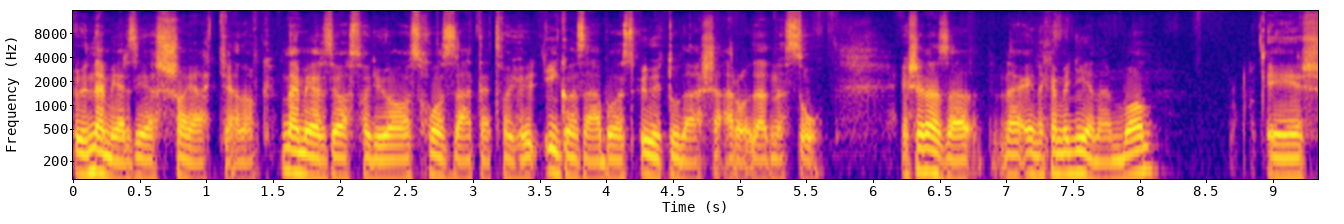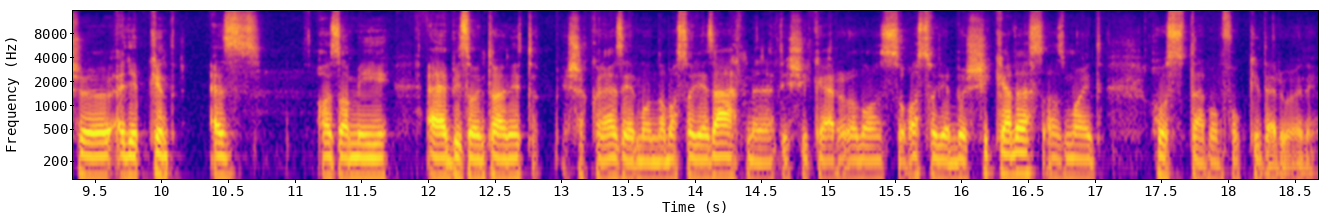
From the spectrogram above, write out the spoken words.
ő nem érzi ezt sajátjának. Nem érzi azt, hogy ő az hozzátett, vagy hogy igazából az ő tudásáról lenne szó. És én ezzel, én nekem egy ilyenem van, és egyébként ez az, ami elbizonytalanít, és akkor ezért mondom azt, hogy ez átmeneti sikerről van szó. Az, hogy ebből siker lesz, az majd hosszú távon fog kiderülni.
